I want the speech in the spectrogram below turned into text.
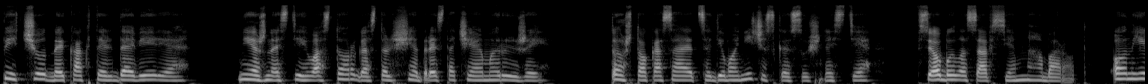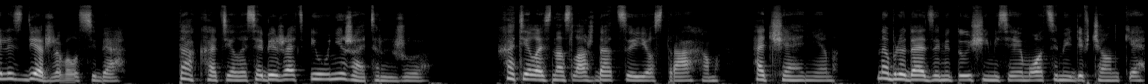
пить чудный коктейль доверия, нежности и восторга, столь щедро источаемый рыжей, то, что касается демонической сущности, все было совсем наоборот. Он еле сдерживал себя. Так хотелось обижать и унижать рыжую. Хотелось наслаждаться ее страхом, отчаянием, наблюдать за метущимися эмоциями девчонки,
